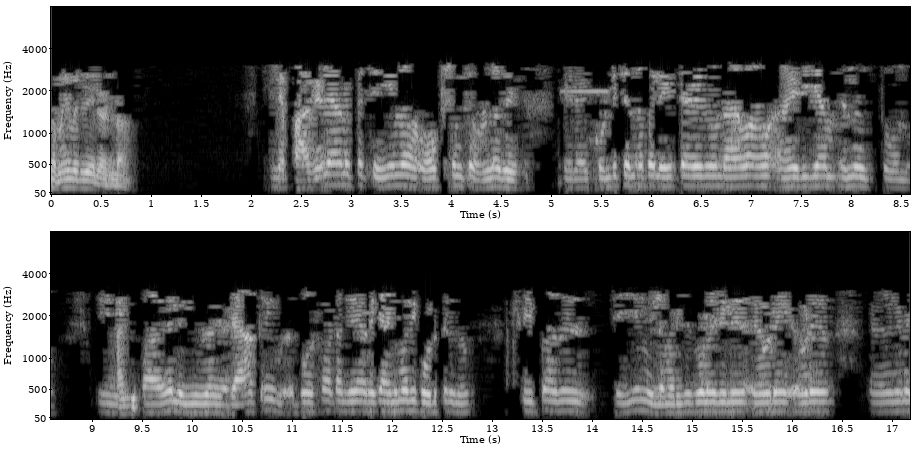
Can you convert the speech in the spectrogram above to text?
സമയപരിധിയിലുണ്ടോ? ഇല്ല പകലാണ് ഇപ്പൊ ചെയ്യുന്ന ഓപ്ഷൻസ് ഉള്ളത്. കൊണ്ടു ചെന്നപ്പോ ലേറ്റ് ആയതുകൊണ്ടാവാം ആയിരിക്കാം എന്ന് തോന്നുന്നു. ഈ പകൽ രാത്രി പോസ്റ്റ്മോർട്ടം ചെയ്യാൻ ഇടയ്ക്ക് അനുമതി കൊടുത്തിരുന്നു. പക്ഷെ ഇപ്പൊ അത് ചെയ്യുന്നില്ല. മെഡിക്കൽ കോളേജിൽ എവിടെ എവിടെ ഇങ്ങനെ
